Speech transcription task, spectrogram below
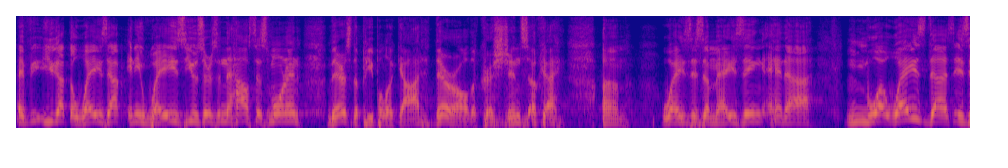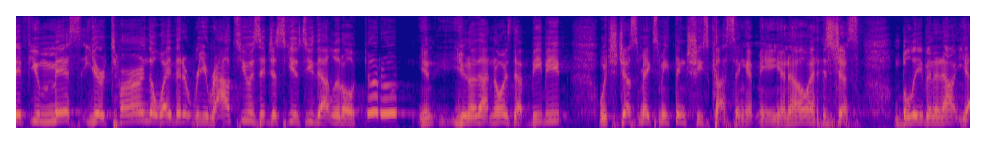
If you got the Waze app, any Waze users in the house this morning? There's the people of God. There are all the Christians, okay? Um, Waze is amazing, and uh, what Waze does is if you miss your turn, the way that it reroutes you is it just gives you that little doo-doo. You, you know that noise, that beep beep, which just makes me think she's cussing at me, you know? And it's just believing it out, you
